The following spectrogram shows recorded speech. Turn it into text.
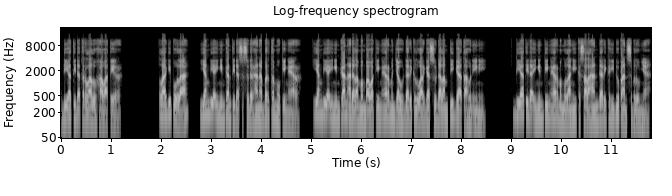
dia tidak terlalu khawatir. Lagi pula, yang dia inginkan tidak sesederhana bertemu King Air. Yang dia inginkan adalah membawa King Air menjauh dari keluarga Su dalam tiga tahun ini. Dia tidak ingin King Air mengulangi kesalahan dari kehidupan sebelumnya.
